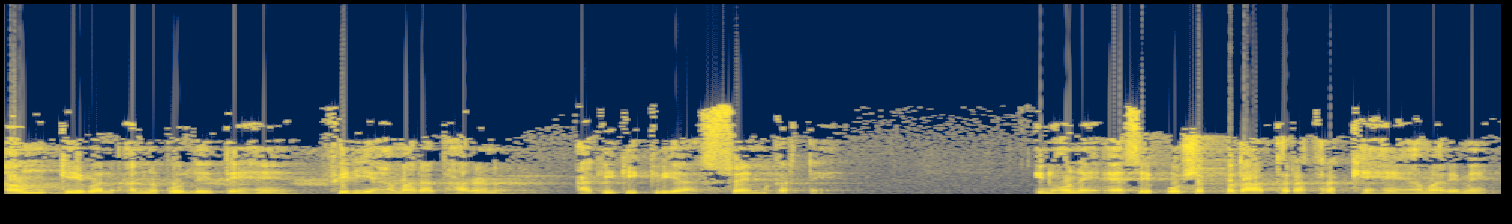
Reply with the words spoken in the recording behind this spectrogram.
हम केवल अन्न को लेते हैं, फिर ये हमारा धारण आगे की क्रिया स्वयं करते हैं। इन्होंने ऐसे पोषक पदार्थ रख रखे हैं हमारे में,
